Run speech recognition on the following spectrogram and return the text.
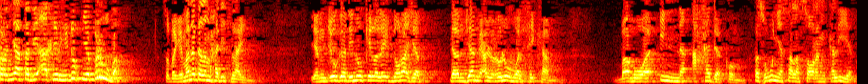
ternyata di akhir hidupnya berubah. Sebagaimana dalam hadis lain yang juga dinukil oleh Ibn Rajab dalam Jami'ul Ulum wal Hikam bahwa inna ahadakum sesungguhnya salah seorang kalian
